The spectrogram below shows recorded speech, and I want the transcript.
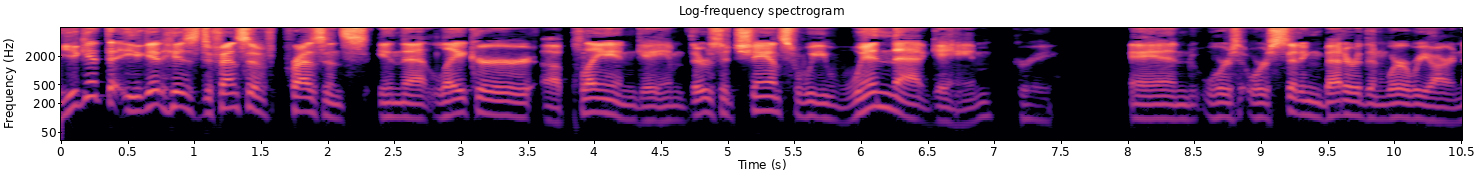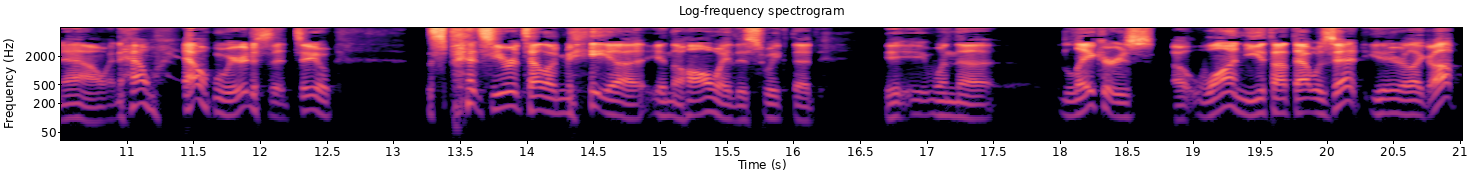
You get that. You get his defensive presence in that Laker uh, play-in game. There's a chance we win that game, Agree. and we're we're sitting better than where we are now. And how how weird is it too? Spence, you were telling me uh, in the hallway this week that i- i- when the Lakers uh, won, you thought that was it. You're like, up.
